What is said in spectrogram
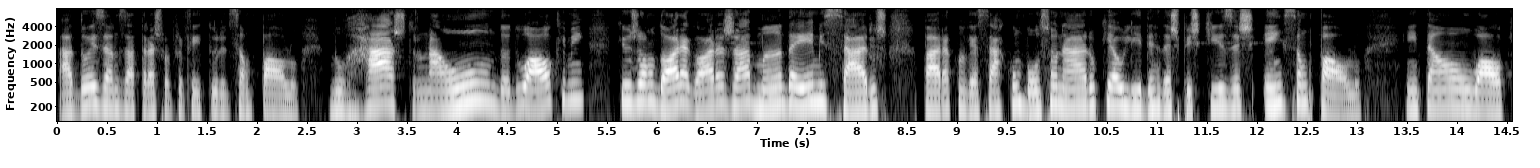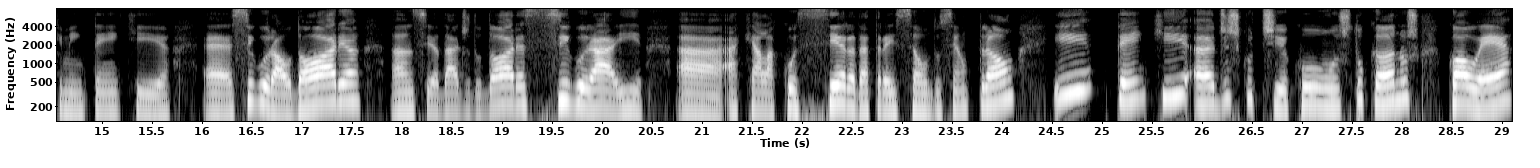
há dois anos atrás para a Prefeitura de São Paulo, no rastro, na onda do Alckmin, que o João Dória agora já manda emissários para conversar com Bolsonaro, que é o líder das pesquisas em São Paulo. Então, o Alckmin tem que é, segurar o Dória, a ansiedade do Dória, segurar aí a, aquela coceira da traição do Centrão e tem que uh, discutir com os tucanos qual é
